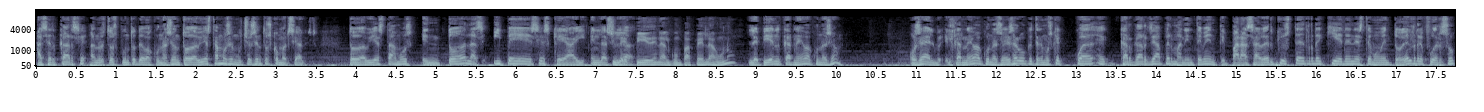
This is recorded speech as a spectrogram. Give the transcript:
acercarse a nuestros puntos de vacunación. Todavía estamos en muchos centros comerciales, todavía estamos en todas las IPS que hay en la ¿Le ciudad. piden algún papel a uno? Le piden el carnet de vacunación. O sea, el, el carnet de vacunación es algo que tenemos que cua- eh, cargar ya permanentemente para saber que usted requiere en este momento el refuerzo,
